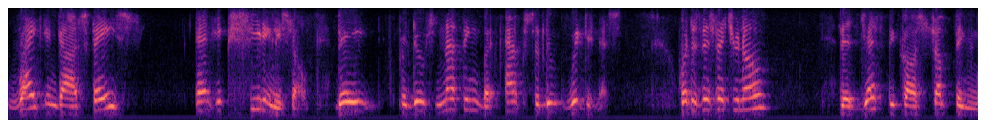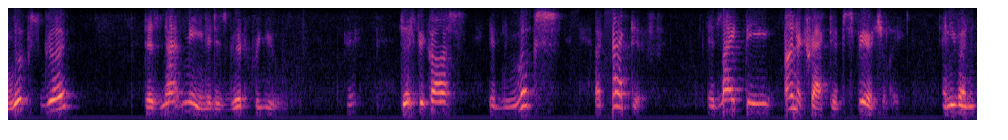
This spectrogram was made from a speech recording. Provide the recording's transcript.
right in God's face and exceedingly so. They produce nothing but absolute wickedness. What does this let you know? That just because something looks good does not mean it is good for you. Okay? Just because it looks attractive, it might be unattractive spiritually and even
